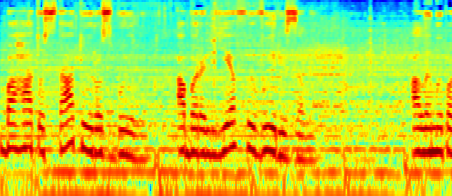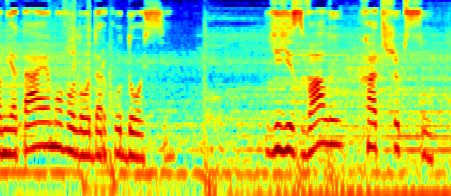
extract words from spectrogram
Багато статуй розбили, а барельєфи вирізали. Але ми пам'ятаємо володарку досі. Її звали Хатшепсут.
